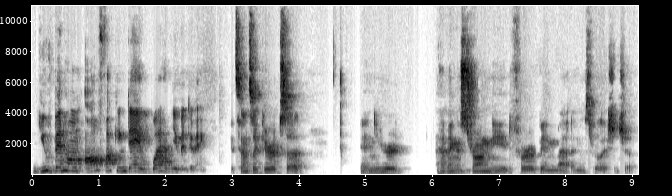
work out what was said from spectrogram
You've been home all fucking day. What have you been doing? It sounds like you're upset and you're having a strong need for being met in this relationship.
